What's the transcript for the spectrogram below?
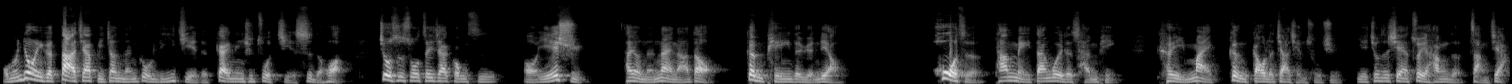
我们用一个大家比较能够理解的概念去做解释的话，就是说这家公司哦，也许它有能耐拿到更便宜的原料，或者它每单位的产品可以卖更高的价钱出去，也就是现在最夯的涨价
